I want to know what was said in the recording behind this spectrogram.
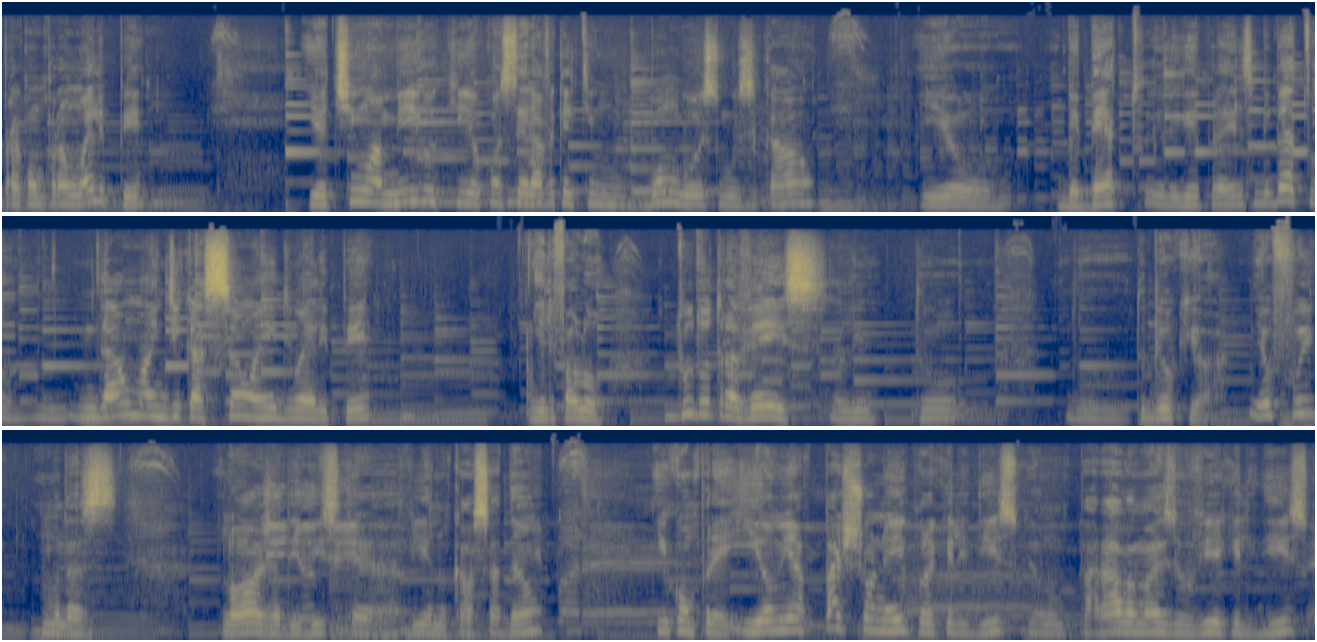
para comprar um LP. E eu tinha um amigo que eu considerava que ele tinha um bom gosto musical, e eu, Bebeto, eu liguei para ele disse, Bebeto, me dá uma indicação aí de um LP. E ele falou, tudo outra vez ali do, do, do Belchior. Eu fui numa das lojas de disco que havia no calçadão e comprei. E eu me apaixonei por aquele disco, eu não parava mais de ouvir aquele disco.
